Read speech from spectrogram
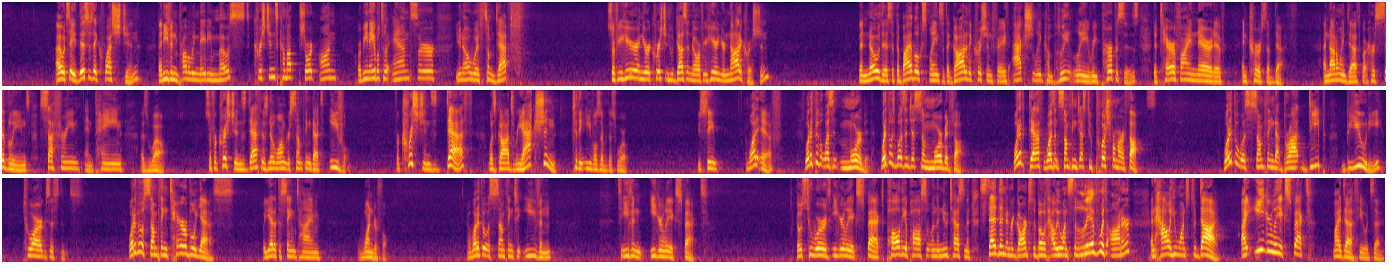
I would say this is a question that even probably maybe most Christians come up short on or being able to answer, you know, with some depth. So if you're here and you're a Christian who doesn't know, or if you're here and you're not a Christian, then know this that the Bible explains that the God of the Christian faith actually completely repurposes the terrifying narrative and curse of death. And not only death, but her siblings, suffering and pain as well. So for Christians, death is no longer something that's evil. For Christians, death was God's reaction to the evils of this world. You see, what if, what if it wasn't morbid? What if it wasn't just some morbid thought? What if death wasn't something just to push from our thoughts? What if it was something that brought deep beauty to our existence? What if it was something terrible, yes, but yet at the same time wonderful? And what if it was something to even to even eagerly expect? Those two words, eagerly expect, Paul the Apostle in the New Testament said them in regards to both how he wants to live with honor and how he wants to die. I eagerly expect my death, he would say.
